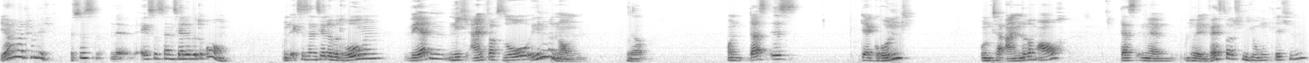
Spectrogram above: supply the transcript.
Ja, natürlich. Es ist eine existenzielle Bedrohung. Und existenzielle Bedrohungen werden nicht einfach so hingenommen. Ja. Und das ist der Grund, unter anderem auch, dass der, unter den westdeutschen Jugendlichen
